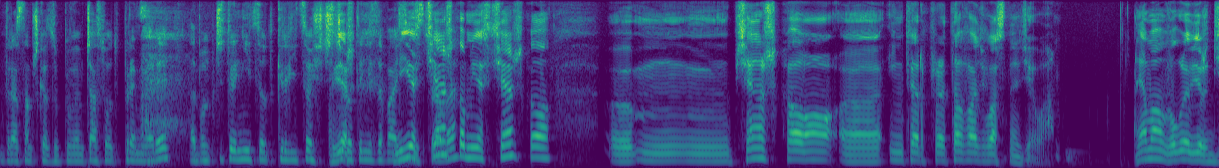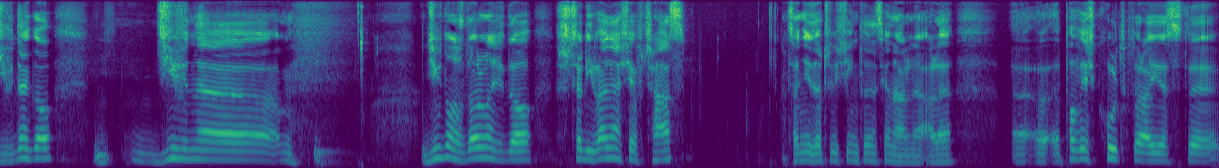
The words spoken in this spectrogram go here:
wraz na przykład z upływem czasu od premiery, albo czytelnicy odkryli coś, z czego ty nie zdawałeś mi jest ciężko, Mi jest ciężko, um, ciężko um, interpretować własne dzieła. Ja mam w ogóle, wiesz, dziwnego, dziwne, dziwną zdolność do szczeliwania się w czas, co nie jest oczywiście intencjonalne, ale e, e, powieść Kult, która jest, e,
